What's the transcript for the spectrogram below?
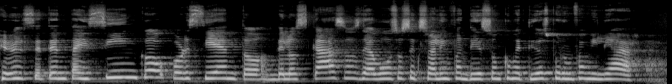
pero el 75% de los casos de abuso sexual infantil son cometidos por un familiar.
